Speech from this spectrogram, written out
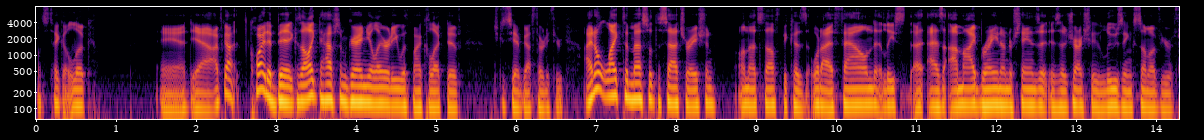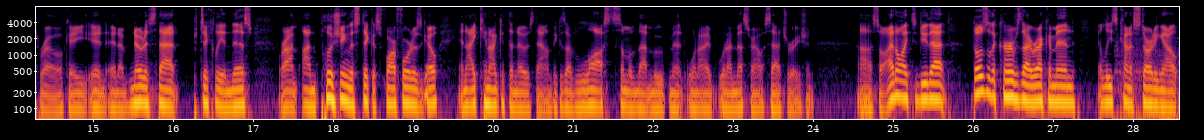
let's take a look. And yeah, I've got quite a bit because I like to have some granularity with my collective. you can see I've got 33. I don't like to mess with the saturation on that stuff because what I've found, at least as my brain understands it, is that you're actually losing some of your throw. Okay, and, and I've noticed that particularly in this where I'm, I'm pushing the stick as far forward as go, and I cannot get the nose down because I've lost some of that movement when I when I mess around with saturation. Uh, so I don't like to do that. Those are the curves that I recommend, at least kind of starting out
